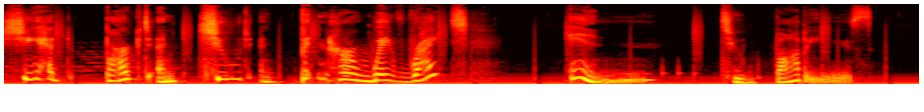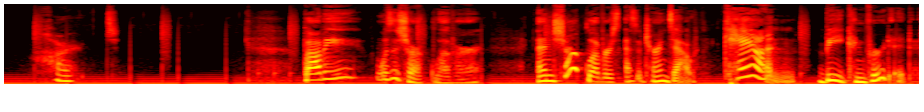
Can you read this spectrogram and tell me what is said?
She had barked and chewed and bitten her way right in to Bobby's heart. Bobby was a shark lover, and shark lovers, as it turns out, can be converted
